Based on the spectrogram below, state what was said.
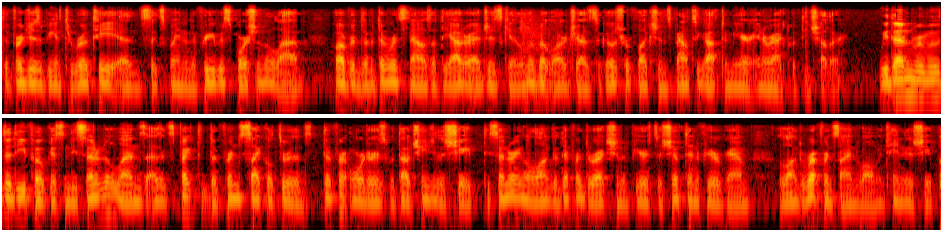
The fringes begin to rotate as explained in the previous portion of the lab. However, the difference now is that the outer edges get a little bit larger as the ghost reflections bouncing off the mirror interact with each other. We then remove the defocus and decenter the lens. As expected, the fringe cycle through the different orders without changing the shape. Decentering along the different direction appears to shift the interferogram along the reference line while maintaining the shape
